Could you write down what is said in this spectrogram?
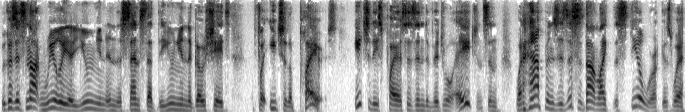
because it's not really a union in the sense that the union negotiates for each of the players each of these players has individual agents. And what happens is this is not like the steel workers where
